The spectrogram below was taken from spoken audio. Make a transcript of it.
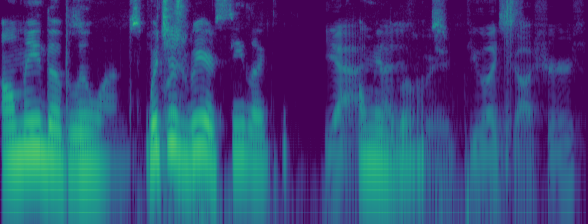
Only the blue ones, which is weird. See, like Yeah, Only the blue ones. weird. Do you like Gushers?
